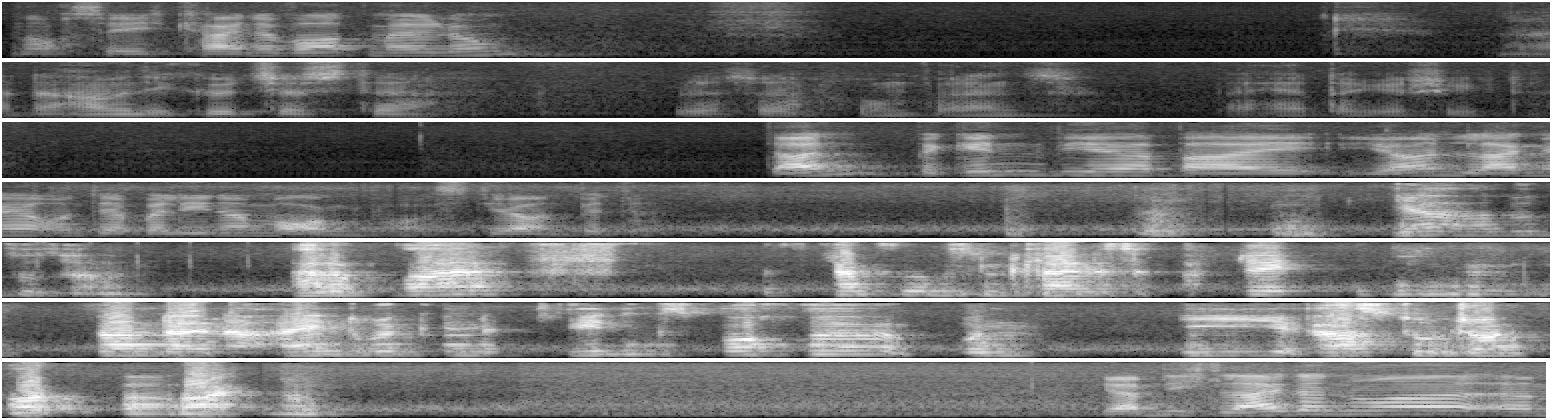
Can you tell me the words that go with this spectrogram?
Noch sehe ich keine Wortmeldung. Na, da haben wir die kürzeste Pressekonferenz bei Hertha geschickt. Dann beginnen wir bei Jörn Lange und der Berliner Morgenpost. Jörn, bitte. Ja, hallo zusammen. Hallo Paul. Jetzt kannst du uns ein kleines Update geben. Was waren deine Eindrücke in der Trainingswoche und wie hast du John Cordova wahrgenommen? Wir haben dich leider nur, ähm,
